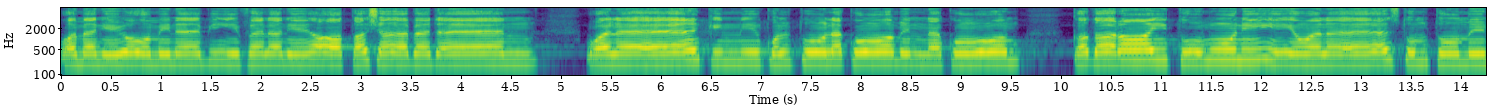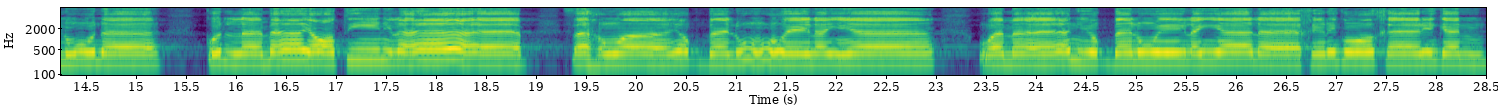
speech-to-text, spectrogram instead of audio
ومن يؤمن بي فلن يعطش أبدا. ولكني قلت لكم إنكم قد رأيتموني ولستم تؤمنون. كل ما يعطيني الآب فهو يقبل إلي. ومن يقبل إلي لا أخرجه خارجا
